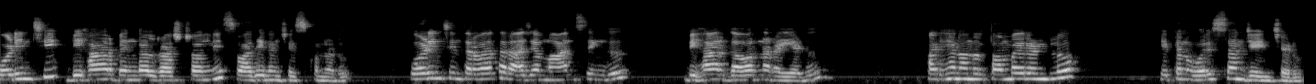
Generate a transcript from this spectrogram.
ఓడించి బీహార్ బెంగాల్ రాష్ట్రాల్ని స్వాధీనం చేసుకున్నాడు. ఓడించిన తర్వాత రాజా మాన్సింగ్ బీహార్ గవర్నర్ అయ్యాడు. పదిహేను వందల తొంభై రెండులో ఇతను ఒరిస్సాను జయించాడు.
